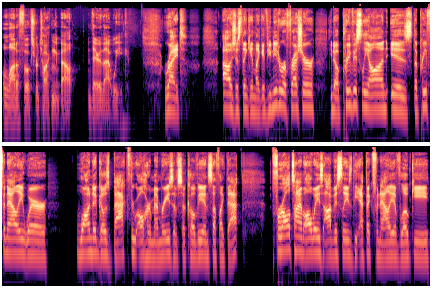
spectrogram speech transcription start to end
a lot of folks were talking about there that week. Right. I was just thinking, like, if you need a refresher, you know, previously on is the pre finale where Wanda goes back through all her memories of Sokovia and stuff like that. For all time, always, obviously, is the epic finale of Loki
